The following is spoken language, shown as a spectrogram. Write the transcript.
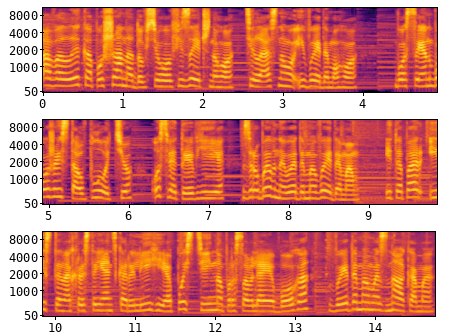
а велика пошана до всього фізичного, тілесного і видимого. Бо син Божий став плоттю, освятив її, зробив невидиме видимим. І тепер істинна християнська релігія постійно прославляє Бога видимими знаками,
